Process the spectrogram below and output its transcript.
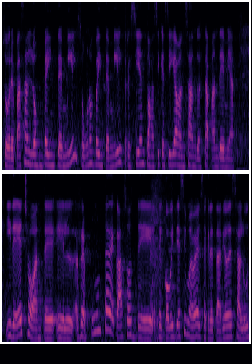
sobrepasan los 20.000, son unos 20.300, así que sigue avanzando esta pandemia. Y de hecho, ante el repunte de casos de, de COVID-19, el secretario de Salud,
